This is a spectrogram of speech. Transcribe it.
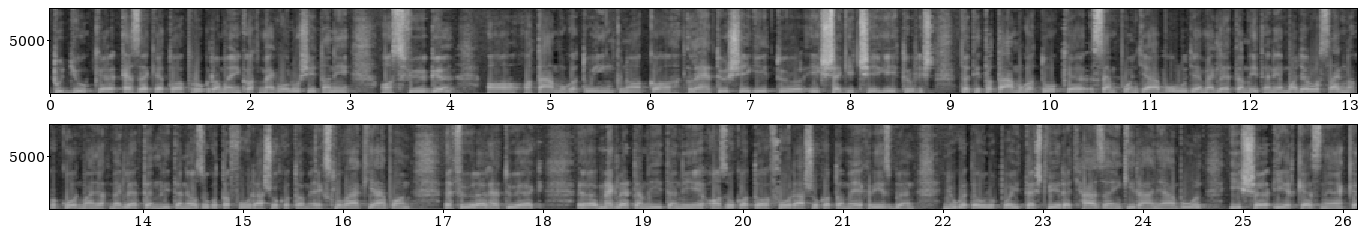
tudjuk ezeket a programjainkat megvalósítani, az függ a, a támogatóinknak a lehetőségétől és segítségétől is. Tehát itt a támogatók szempontjából ugye meg lehet említeni a Magyarországnak a kormányát, meg lehet említeni azokat a forrásokat, amelyek Szlovákiában fölelhetőek, meg lehet említeni azokat a forrásokat, amelyek részben nyugat-európai testvéregyházaink irányából is érkeznek,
